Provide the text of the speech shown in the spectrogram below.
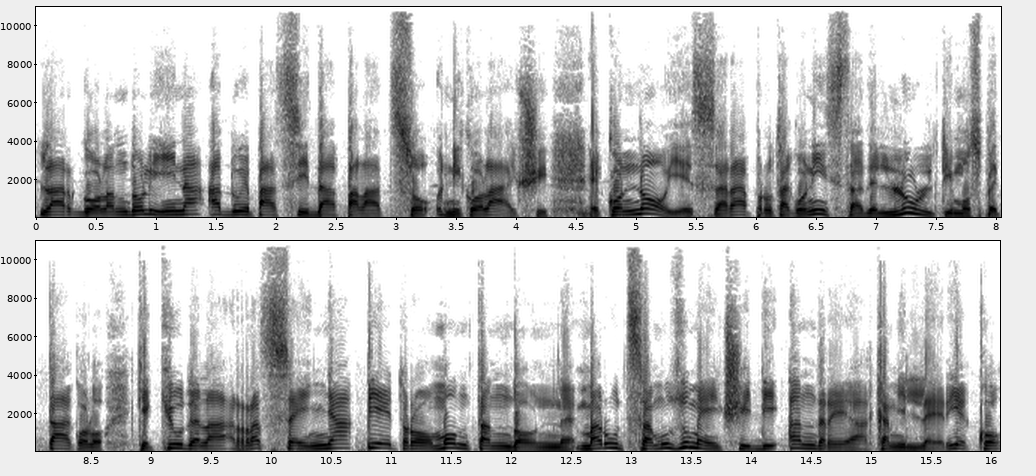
largo Landolina, a due passi da Palazzo Nicolaci. E con noi e sarà protagonista dell'ultimo spettacolo che chiude la rassegna Pietro Montagna Montandon, Maruzza Musumeci di Andrea Camilleri. Ecco,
